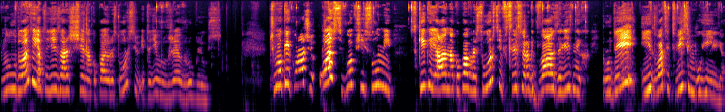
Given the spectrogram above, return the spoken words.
Ну, давайте я тоді зараз ще накопаю ресурсів і тоді вже врублюсь. Чуваки, коротше, ось в общій сумі, скільки я накопав ресурсів, це 42 залізних руди і 28 вугілля.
